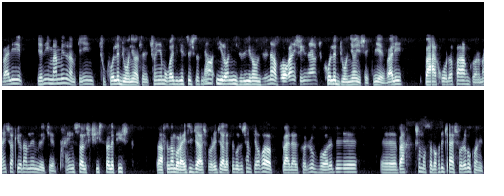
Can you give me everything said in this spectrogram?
ولی یعنی من می‌دونم که این تو کل دنیا هست. چون یه موقع دیگه سش یا ایران اینجوری ایران اینجوری نه واقعا این شکلی نه تو کل دنیا این شکلیه. ولی برخوردها فرق می‌کنه. من هیچ وقت یادم نمیره که 5 سال 6 سال پیش رفته بودم با رئیس جشنواره جلسه گذاشتم که آقا بدلکاری رو وارد بخش مسابقات جشنواره بکنید.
